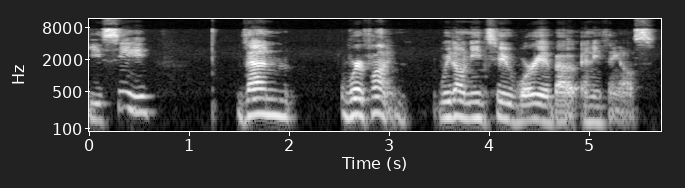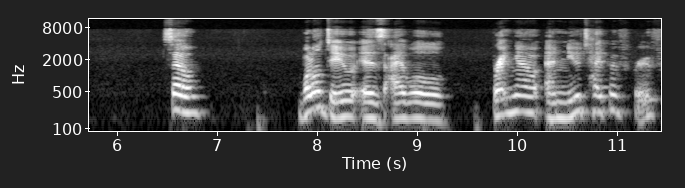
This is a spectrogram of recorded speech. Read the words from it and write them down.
PC, then we're fine. We don't need to worry about anything else. So what I'll do is I will bring out a new type of proof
